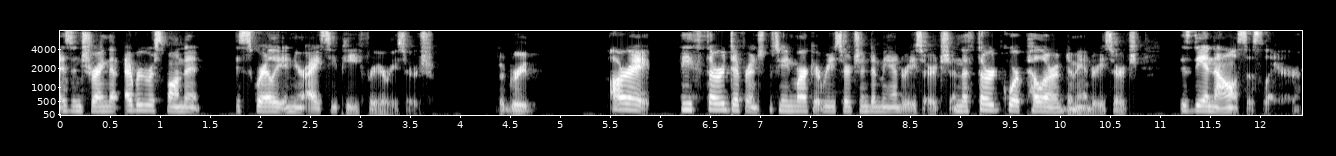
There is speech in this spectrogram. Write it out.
is ensuring that every respondent is squarely in your ICP for your research. Agreed. All right. The third difference between market research and demand research, and the third core pillar of demand research, is the analysis layer.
